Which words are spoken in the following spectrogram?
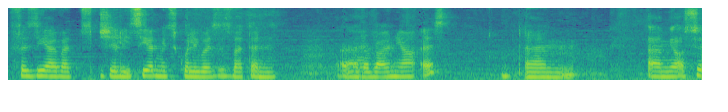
fisio wat spesialiseer met skoliose wat in uh, Rivonia is. Ehm um, ehm um, ja, so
